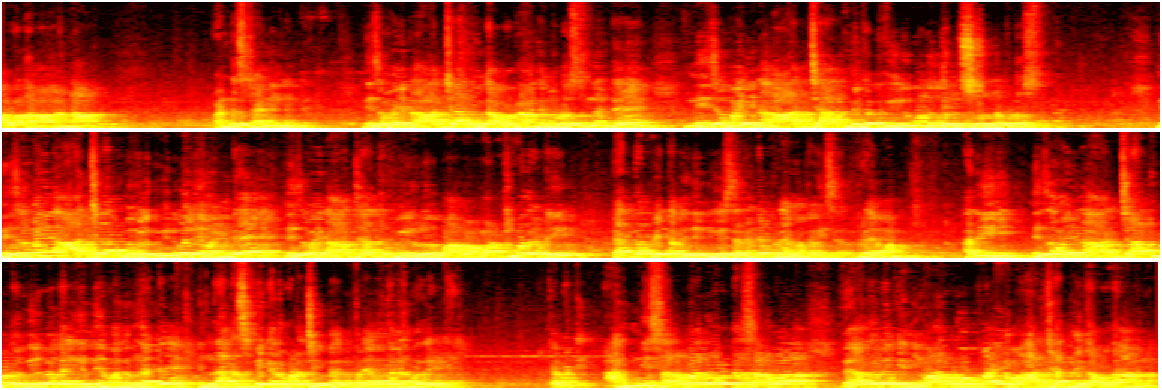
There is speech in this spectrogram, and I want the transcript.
అవగాహన అండర్స్టాండింగ్ అంటే. నిజమైన ఆధ్యాత్మిక అవగాహన ఎప్పుడు వస్తుందంటే నిజమైన ఆధ్యాత్మిక విలువలు తెలుసుకున్నప్పుడు వస్తుంది. నిజమైన ఆధ్యాత్మిక విలువలు ఏమంటే నిజమైన ఆధ్యాత్మిక విలువలు బాబా మొట్టమొదటి పెద్ద పీట ఎందుకు చేశారంటే ప్రేమగా వేశారు. ప్రేమ. అది నిజమైన ఆధ్యాత్మిక విలువ కలిగింది ఏమైనా ఉందంటే ఇందాక స్పీకర్ కూడా చెప్పారు ప్రేమతోనే మొదలెట్టారు. కాబట్టి అన్ని సర్వరోగ సర్వ వ్యాధులకి నివారణోపాయం ఆధ్యాత్మిక అవగాహన.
